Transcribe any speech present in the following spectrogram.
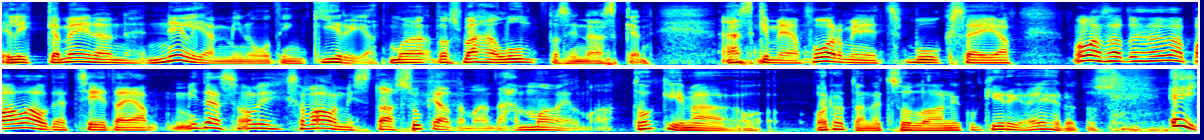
Eli meidän neljän minuutin kirjat. Mä tuossa vähän lunttasin äsken, äsken meidän Four Minutes Bookseen ja me ollaan saatu ihan hyvä palautet siitä. Ja mitäs, olisiko valmis taas sukeltamaan tähän maailmaan? Toki mä odotan, että sulla on niinku kirjaehdotus. Ei,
